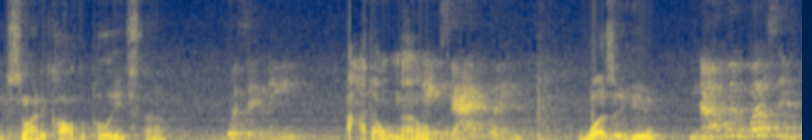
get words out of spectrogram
you. Somebody called the police, though. Was it me? I don't know. Exactly. Was it you? No, it wasn't.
